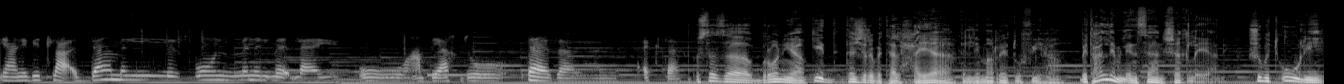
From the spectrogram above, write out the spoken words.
يعني بيطلع قدام الزبون من المقلاية وعم بياخده تازة يعني أكثر أستاذة برونيا أكيد تجربة هالحياة اللي مريتوا فيها بتعلم الإنسان شغلة يعني. شو بتقولي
